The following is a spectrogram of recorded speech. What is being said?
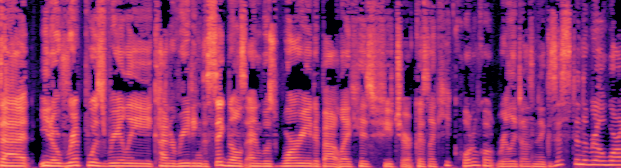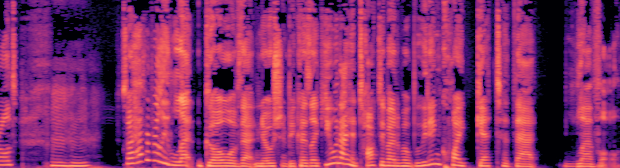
that you know Rip was really kind of reading the signals and was worried about like his future because like he quote unquote really doesn't exist in the real world. mm-hmm. So I haven't really let go of that notion because like you and I had talked about it, but we didn't quite get to that level.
